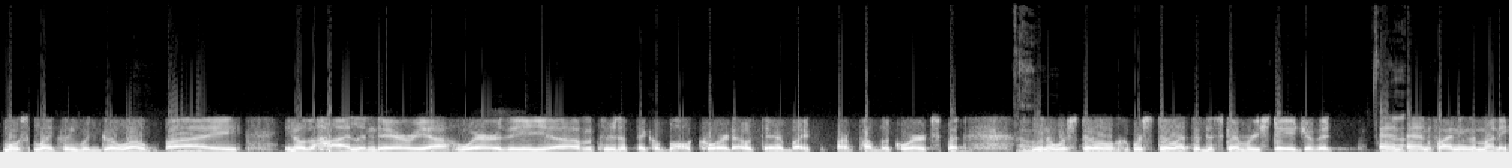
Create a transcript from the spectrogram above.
Most likely would go out by you know the Highland area where the um, there's a pickleball court out there by our public works, but you know we're still we're still at the discovery stage of it, and uh, and finding the money.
